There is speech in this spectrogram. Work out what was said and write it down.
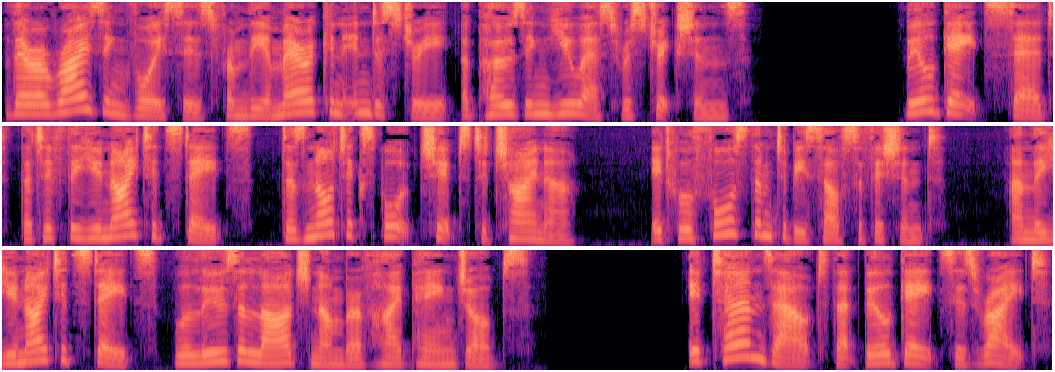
There are rising voices from the American industry opposing U.S. restrictions. Bill Gates said that if the United States does not export chips to China, it will force them to be self-sufficient, and the United States will lose a large number of high-paying jobs. It turns out that Bill Gates is right.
